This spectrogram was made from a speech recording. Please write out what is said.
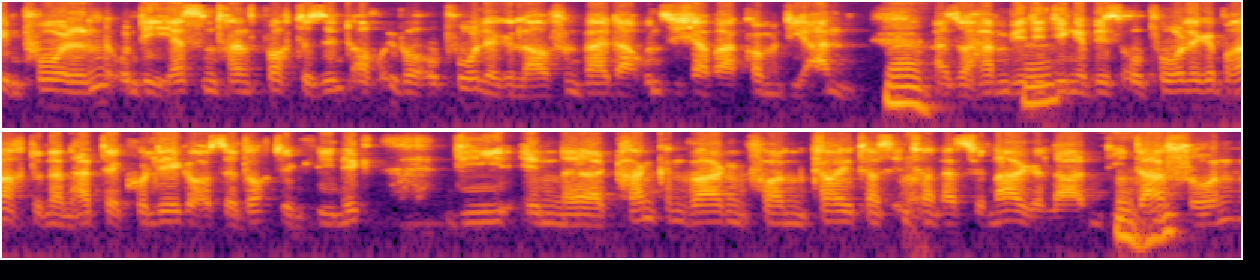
in Polen und die ersten Transporte sind auch über Opole gelaufen, weil da unsicher war, kommen die an. Ja. Also haben wir ja. die Dinge bis Opole gebracht und dann hat der Kollege aus der Dortchen-Klinik die in äh, Krankenwagen von Caritas International geladen, die Aha. da schon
